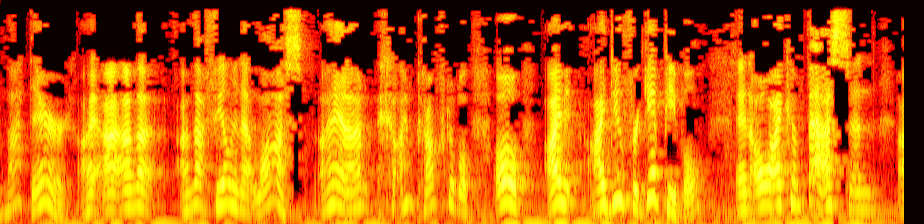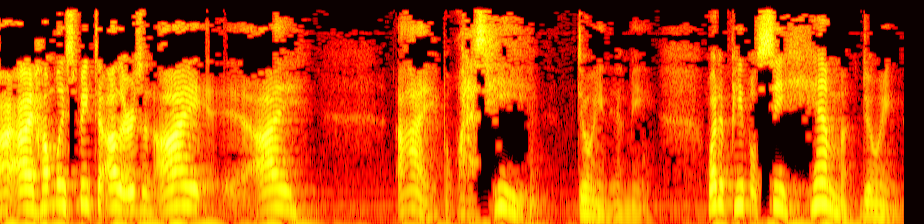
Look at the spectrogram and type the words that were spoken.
I'm not there. I, I, am not. I'm not feeling that loss. I, I'm. I'm comfortable. Oh, I. I do forgive people, and oh, I confess, and I, I humbly speak to others, and I. I. I. But what is He doing in me? What do people see Him doing?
